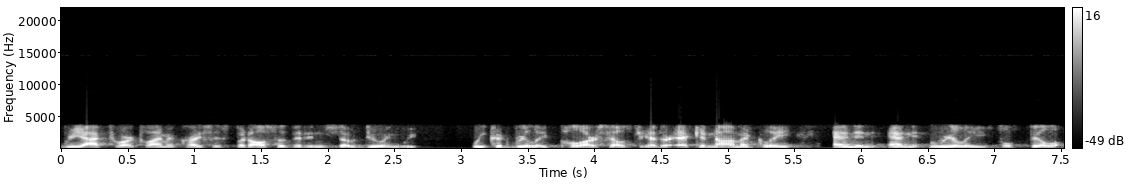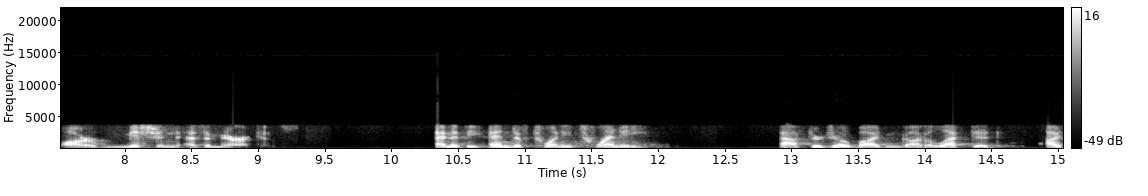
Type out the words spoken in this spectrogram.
react to our climate crisis, but also that in so doing, we, we could really pull ourselves together economically and, in, and really fulfill our mission as Americans. And at the end of 2020, after Joe Biden got elected, I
